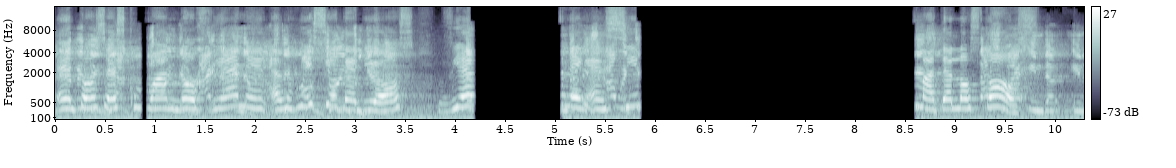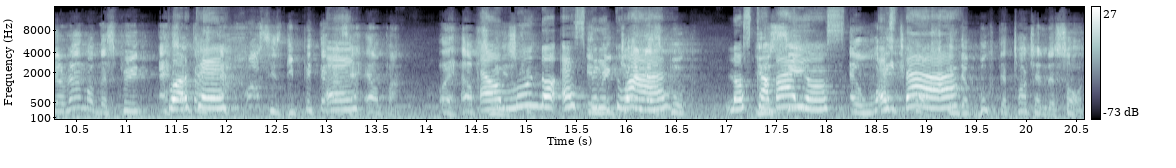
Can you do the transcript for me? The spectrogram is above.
Entonces cuando viene el juicio de Dios, vienen encima de los dos. Porque en El mundo espiritual Los caballos see a white está horse in the book The Torch and the Sword.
